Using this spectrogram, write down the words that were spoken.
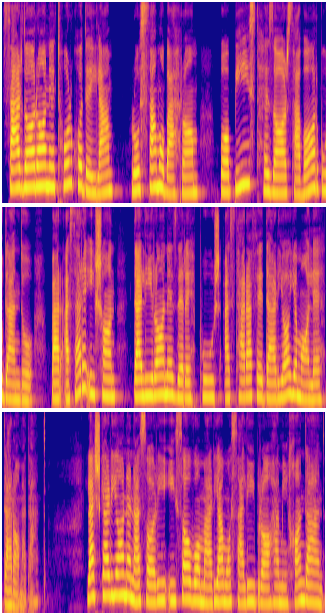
سرداران ترک و دیلم، رستم و بهرام با بیست هزار سوار بودند و بر اثر ایشان دلیران زره پوش از طرف دریای ماله درآمدند. لشکریان نصاری عیسی و مریم و صلیب را همی خواندند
